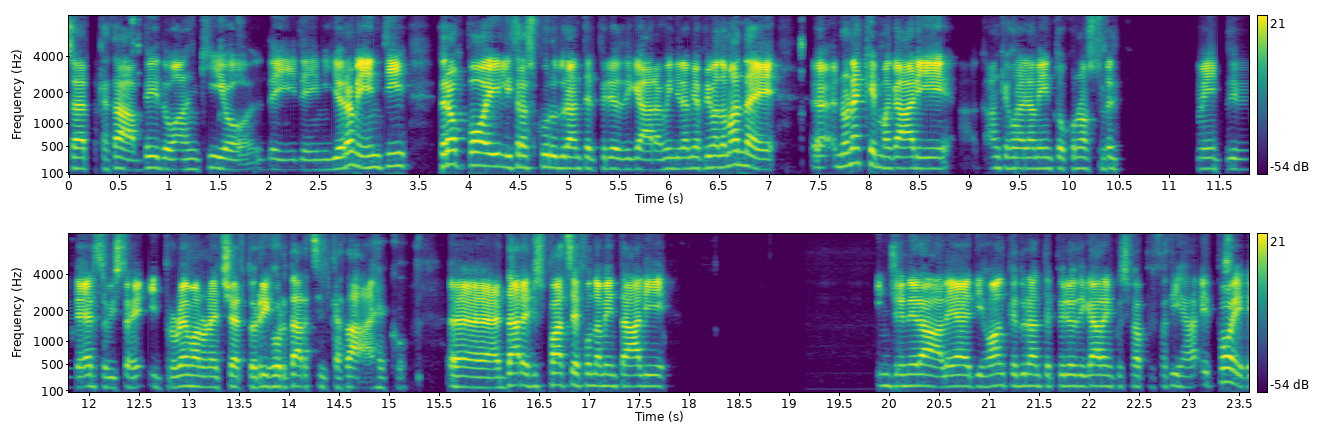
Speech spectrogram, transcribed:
cercata vedo anch'io dei, dei, miglioramenti, però poi li trascuro durante il periodo di gara. Quindi la mia prima domanda è, eh, non è che magari anche con l'allenamento, con uno strumento diverso, visto che il problema non è certo ricordarsi il kata, ecco, eh, dare più spazio ai fondamentali in generale, eh, dico anche durante il periodo di gara in cui si fa più fatica. E poi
